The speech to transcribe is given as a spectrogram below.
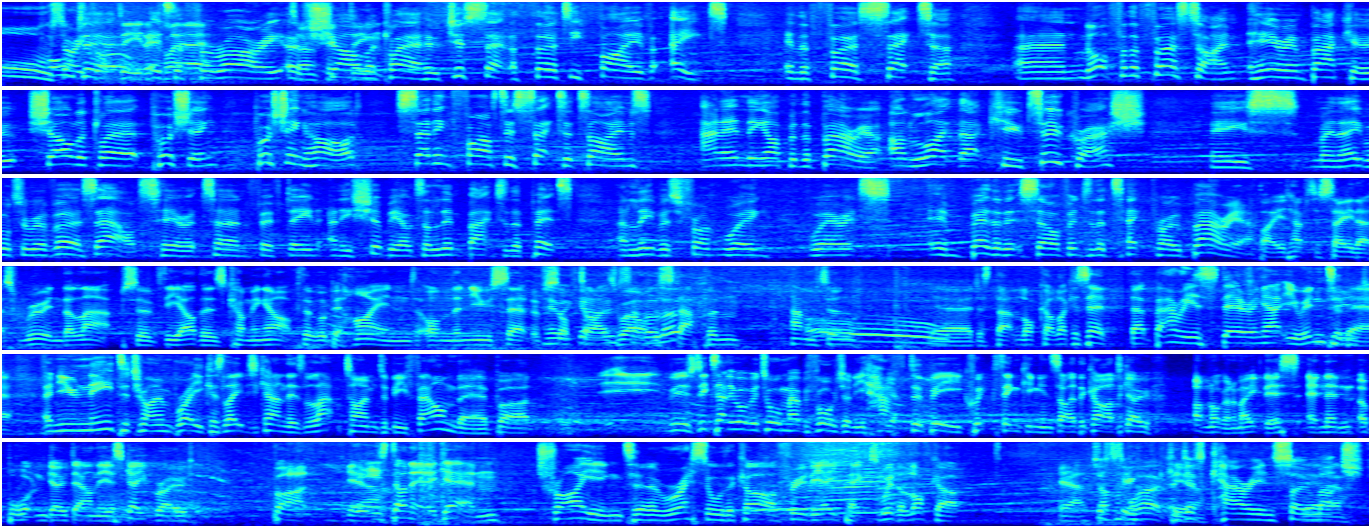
Oh, sorry, dear, It's the Ferrari of Turn Charles 15. Leclerc, who just set a 35.8 in the first sector. And not for the first time here in Baku, Charles Leclerc pushing, pushing hard, setting fastest sector times and ending up in the barrier. Unlike that Q2 crash, he's been able to reverse out here at turn 15 and he should be able to limp back to the pits and leave his front wing where it's embedded itself into the TecPro barrier. But you'd have to say that's ruined the laps of the others coming up that were behind on the new set of Here we soft go, tyres as well. have a look. Verstappen, Hamilton. Oh. Yeah, just that lock up. Like I said, that barrier is staring at you into there, and you need to try and brake as late as you can. There's lap time to be found there, but it's exactly what we were talking about before, John. You have to be quick thinking inside the car to go, I'm not going to make this, and then abort and go down the escape road. But Yeah. he's done it again, trying to wrestle the car through the apex with a lockup. Yeah, Doesn't work they're here. just carrying so Yeah. much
